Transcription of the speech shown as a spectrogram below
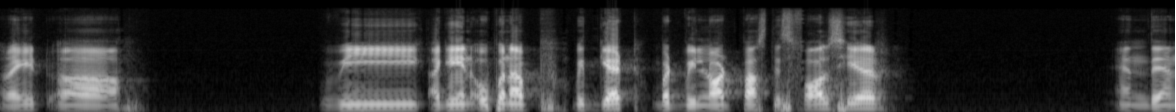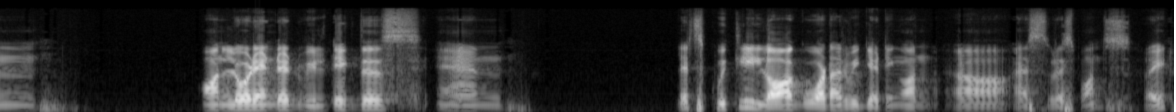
right? Uh, we again open up with get, but we'll not pass this false here. And then on load ended, we'll take this and let's quickly log what are we getting on uh, as response, right?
